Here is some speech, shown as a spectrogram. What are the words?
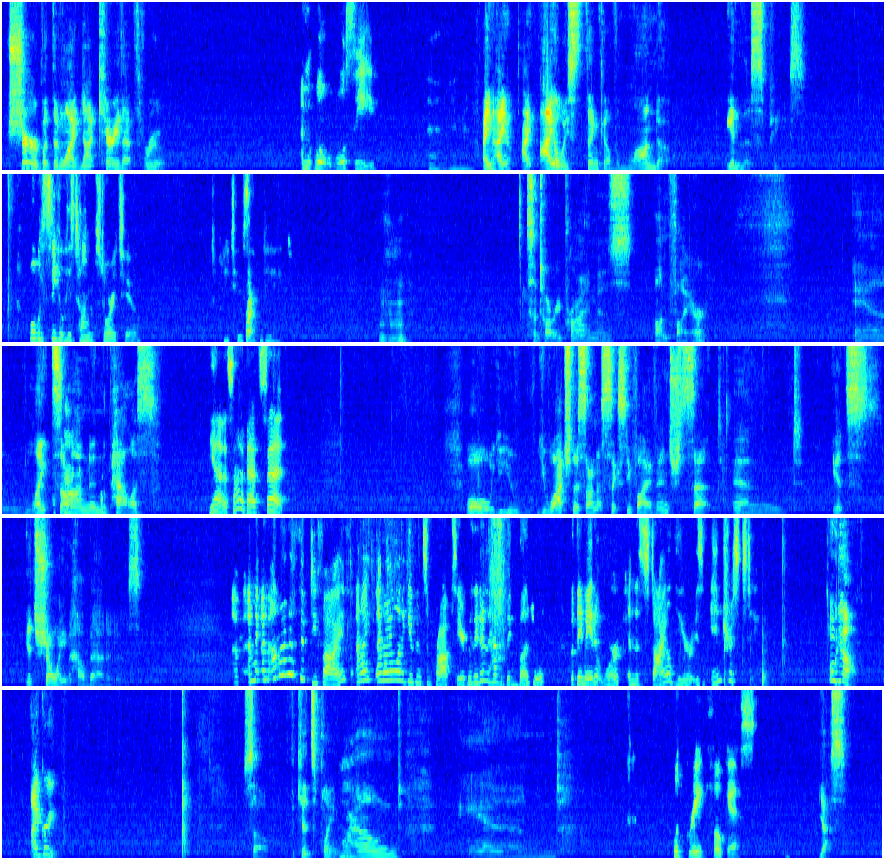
Sure, but then why not carry that through? I mean, we'll, we'll see. Uh, I mean, I, I, I always think of Londo in this piece. Well, we see who he's telling the story to. 2278. Mm-hmm. Centauri Prime is on fire. And lights That's on in the palace. Yeah, that's not a bad set. Oh, you you watch this on a 65 inch set, and it's it's showing how bad it is. Um, I mean, I'm, on a 55, and I and I want to give them some props here because they didn't have a big budget, but they made it work, and the style here is interesting. Oh yeah, I agree. So the kids playing Yeah. around, and with great focus. Yes,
